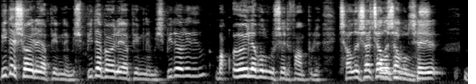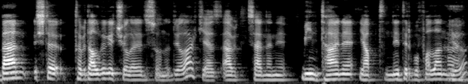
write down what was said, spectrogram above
Bir de şöyle yapayım demiş. Bir de böyle yapayım demiş. Bir de öyle dedim. Bak öyle bulmuş herif ampulü. Çalışa çalışa Onun bulmuş. şeyi- ben işte tabii dalga geçiyorlar Edison'la. Diyorlar ki ya abi sen hani bin tane yaptın nedir bu falan Ha. diyor.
